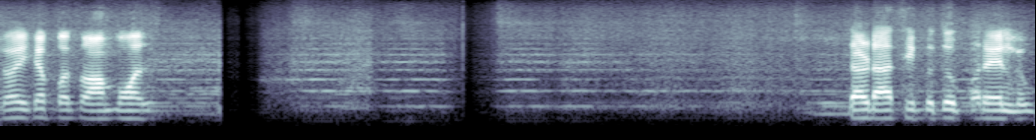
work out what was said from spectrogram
જોઈ શકો છો આ મોલ દડાથી બધું ભરેલું.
